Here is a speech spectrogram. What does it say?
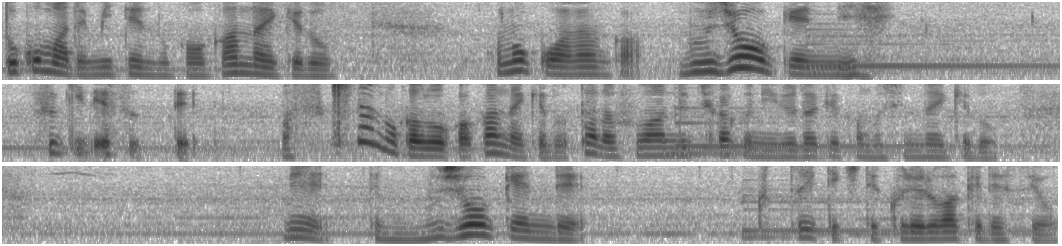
どこまで見てんのか分かんないけどこの子はなんか無条件に好きですってまあ、好きなのかどうか分かんないけどただ不安で近くにいるだけかもしれないけどねでも無条件でくっついてきてくれるわけですよ。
